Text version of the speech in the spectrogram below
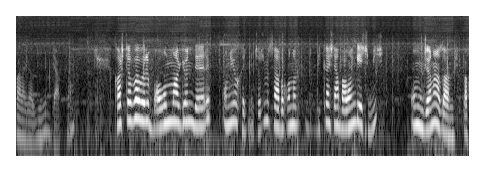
para geldiğini bir de attıralım. Karşı tarafa böyle balonlar gönderip onu yok etmeye çalışıyor. Mesela bak ona birkaç tane balon geçmiş. Onun canı azalmış. Bak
